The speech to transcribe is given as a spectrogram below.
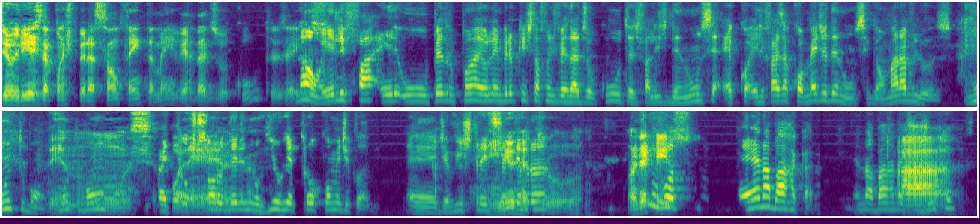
Teorias da conspiração tem também? Verdades ocultas? É não, ele, fa... Ele, o Pedro Pan, eu lembrei porque a gente está falando de verdades ocultas, falei de denúncia, é, ele faz a comédia denúncia, Gão, maravilhoso. Muito bom, denúncia, muito bom. Vai polêmica. ter o solo dele no Rio Retro Comedy Club. É, dia 23 de Rio setembro. Retro. Onde é que é isso? É na Barra, cara. É na Barra da ah. Tijuca.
